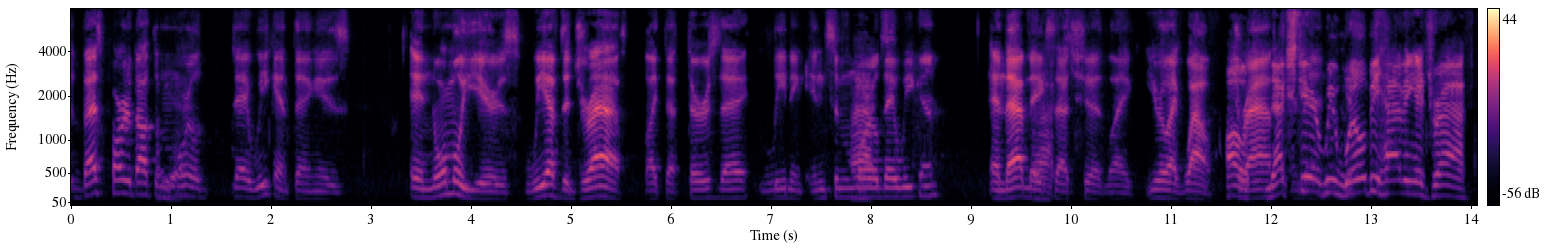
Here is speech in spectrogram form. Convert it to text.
the best part about the yeah. Memorial Day weekend thing is, in normal years, we have the draft like that Thursday leading into Memorial Facts. Day weekend, and that makes Facts. that shit like you're like, wow, Oh, draft. next year then- we will be having a draft,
